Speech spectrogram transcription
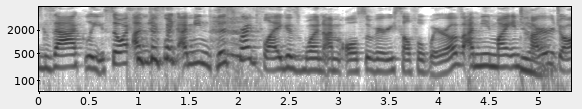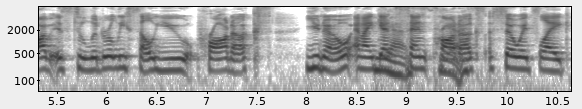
Exactly. So I'm just like, I mean, this red flag is one I'm also very self aware of. I mean, my entire Yeah. job is to literally sell you products. You know, and I get Yes, sent products. So it's like,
